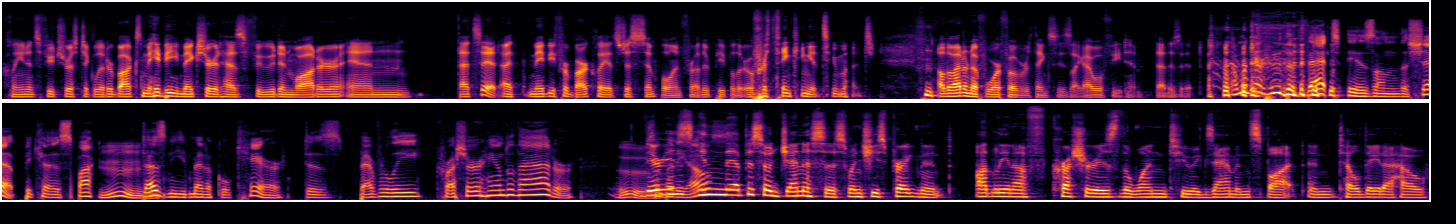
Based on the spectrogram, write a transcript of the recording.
clean its futuristic litter box, maybe make sure it has food and water, and that's it. I, maybe for Barclay it's just simple, and for other people they're overthinking it too much. Although I don't know if Worf overthinks. He's like, I will feed him. That is it. I wonder who the vet is on the ship because Spot mm. does need medical care. Does Beverly Crusher handle that, or there is else? in the episode Genesis when she's pregnant? Oddly enough, Crusher is the one to examine Spot and tell Data how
